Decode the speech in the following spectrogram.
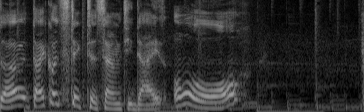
So they could stick to 70 days, or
